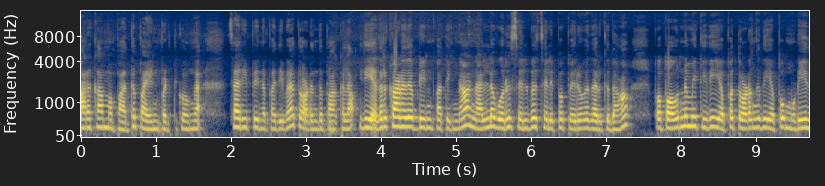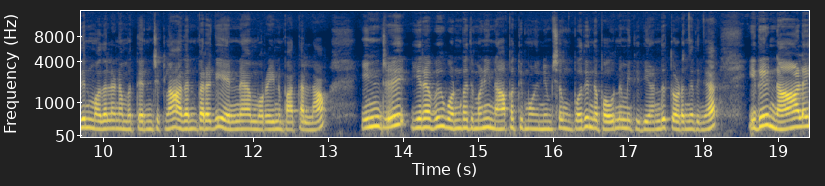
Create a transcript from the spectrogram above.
மறக்காமல் பார்த்து பயன்படுத்திக்கோங்க. சரி இப்போ இந்த பதிவை தொடர்ந்து பார்க்கலாம். இது எதற்கானது அப்படின்னு பார்த்தீங்கன்னா நல்ல ஒரு செல்வ செழிப்பை பெறுவதற்கு தான். இப்போ பௌர்ணமி திதி எப்போ தொடங்குது எப்போ முடியுதுன்னு முதல்ல நம்ம தெரிஞ்சுக்கலாம். அதன் பிறகு என்ன முறைன்னு பார்த்தரலாம் இன்று இரவு ஒன்பது மணி நாற்பத்தி மூணு நிமிஷம் போது இந்த பௌர்ணமி திதியானது தொடங்குதுங்க. இது நாளை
